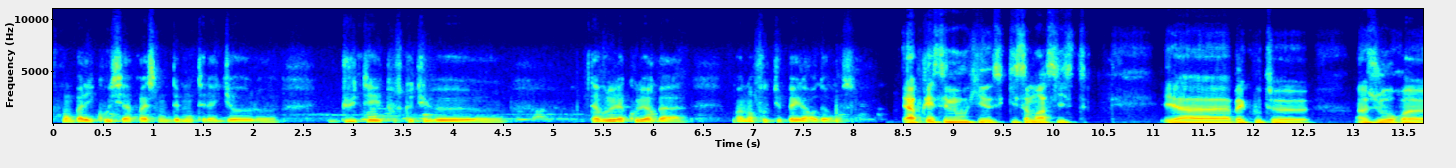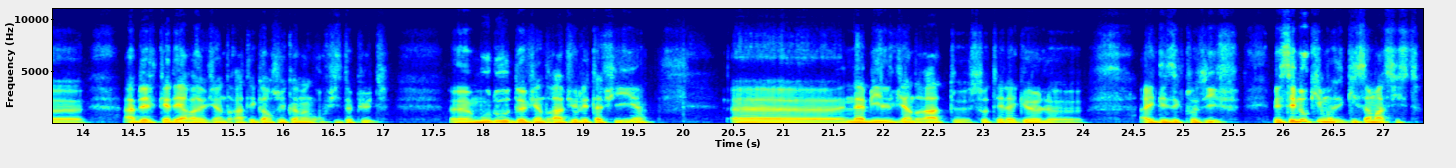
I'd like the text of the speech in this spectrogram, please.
je m'en bats les couilles si après elles sont démonter la gueule, euh, buter, tout ce que tu veux. Euh. T'as voulu la couleur, bah maintenant faut que tu payes la redevance. Et après, c'est nous qui, qui, sommes racistes. Et bah écoute, un jour, Abdelkader viendra t'égorger comme un gros fils de pute. Mouloud viendra violer ta fille. Nabil viendra te sauter la gueule avec des explosifs. Mais c'est nous qui, qui sommes racistes.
